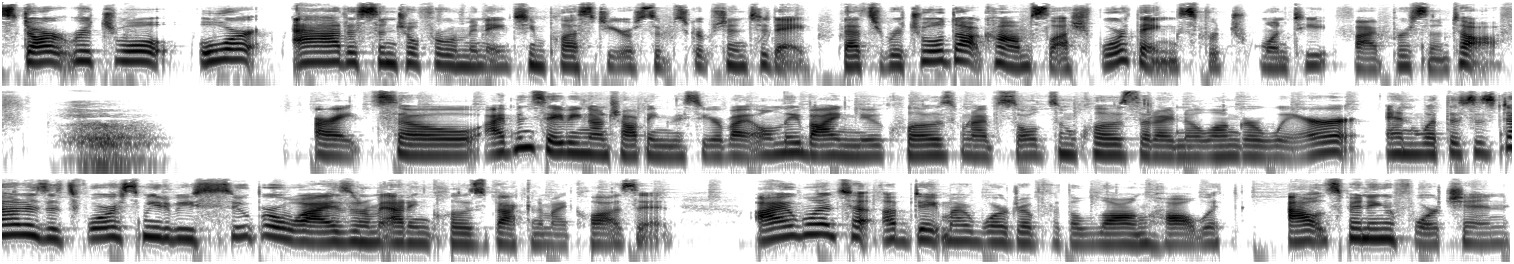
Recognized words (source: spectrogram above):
Start Ritual or add Essential for Women 18 Plus to your subscription today. That's ritual.com slash four things for 25% off. All right, so I've been saving on shopping this year by only buying new clothes when I've sold some clothes that I no longer wear. And what this has done is it's forced me to be super wise when I'm adding clothes back into my closet. I want to update my wardrobe for the long haul without spending a fortune,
